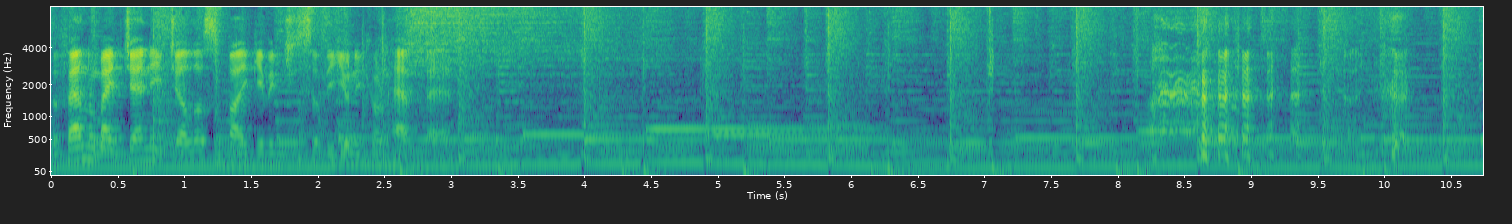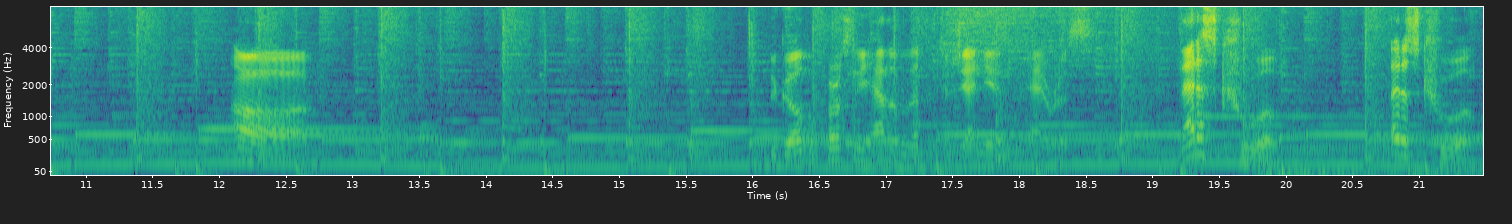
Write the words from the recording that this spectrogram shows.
The fan who made Jennie jealous by giving Jisoo the unicorn headband. oh. The girl who personally handed the letter to Jennie in Paris. That is cool. That is cool.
